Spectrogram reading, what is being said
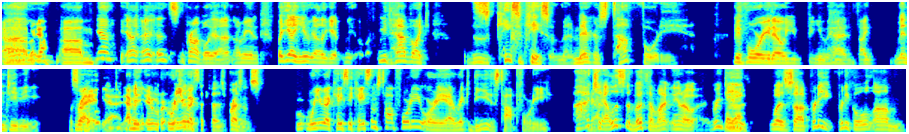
Uh, um, but yeah, um, yeah, yeah, it's probably that. I mean, but yeah, you, uh, you you'd have like this is Casey Kasem, at America's Top Forty. Before you know, you you had like MTV, right? yeah, I mean, were you at a presence? Were you a Casey Kasem's top forty or a, a Rick Dees top forty? Actually, I listened to both of them. I, you know, Rick Dees, was uh, pretty pretty cool. Um,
